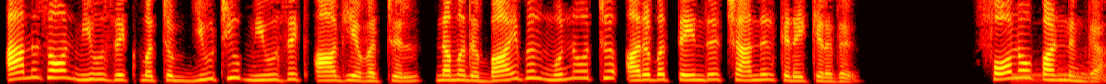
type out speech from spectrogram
Amazon music மற்றும் யூடியூப் மியூசிக் ஆகியவற்றில் நமது பைபிள் முன்னூற்று அறுபத்தைந்து சேனல் கிடைக்கிறது. ஃபாலோ பண்ணுங்க.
